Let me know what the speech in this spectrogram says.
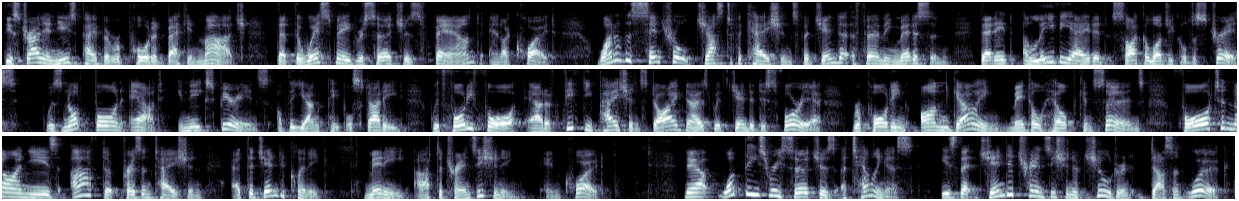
The Australian newspaper reported back in March that the Westmead researchers found, and I quote, one of the central justifications for gender affirming medicine that it alleviated psychological distress was not borne out in the experience of the young people studied, with 44 out of 50 patients diagnosed with gender dysphoria reporting ongoing mental health concerns four to nine years after presentation at the gender clinic, many after transitioning. End quote. Now, what these researchers are telling us is that gender transition of children doesn't work.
